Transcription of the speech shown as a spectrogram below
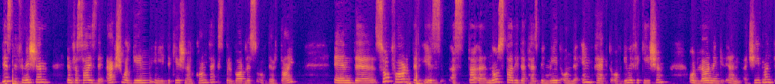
this definition emphasizes the actual game in educational context, regardless of their type, and uh, so far, there is stu uh, no study that has been made on the impact of gamification on learning and achievement,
